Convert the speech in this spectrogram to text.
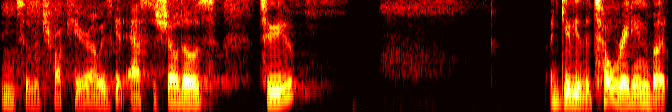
into the truck here. I always get asked to show those to you. I'd give you the tow rating, but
